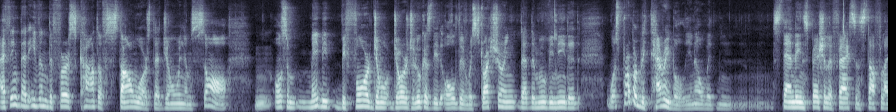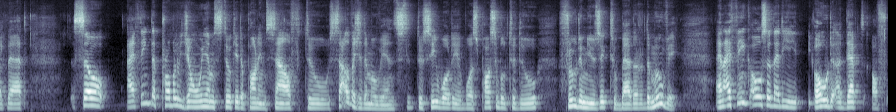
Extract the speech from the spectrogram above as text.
I think that even the first cut of Star Wars that John Williams saw mm, also maybe before George Lucas did all the restructuring that the movie needed was probably terrible, you know, with mm, standing special effects and stuff like that. So I think that probably John Williams took it upon himself to salvage the movie and to see what it was possible to do through the music to better the movie. And I think also that he owed a debt of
